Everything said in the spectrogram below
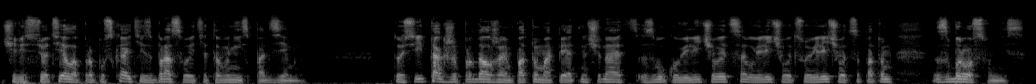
через все тело пропускаете и сбрасываете это вниз под землю. То есть и также продолжаем. Потом опять начинает звук увеличиваться, увеличиваться, увеличиваться, потом сброс вниз.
